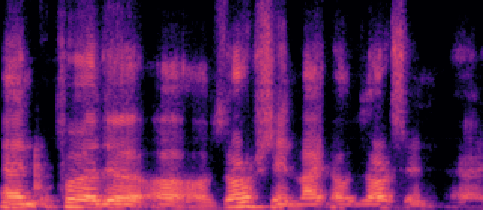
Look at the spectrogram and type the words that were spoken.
And for the uh, absorption, light absorption uh,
